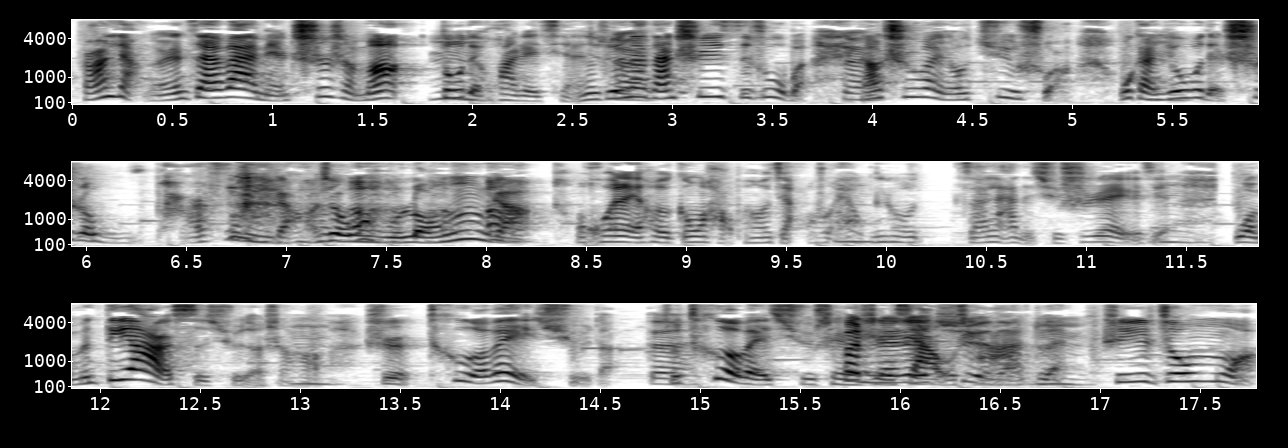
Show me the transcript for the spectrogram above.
反正两个人在外面吃什么都得花这钱，就觉得那咱吃一自助吧。然后吃完以后巨爽，我感觉我得吃了五盘凤爪，就五笼，你知道？我回来以后跟我好朋友讲，我说，哎，我跟你说，咱俩得去吃这个去。我们第二次去的时候嗯是特为去的，对就特为去吃奔着这这下午茶，对嗯，是一周末，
